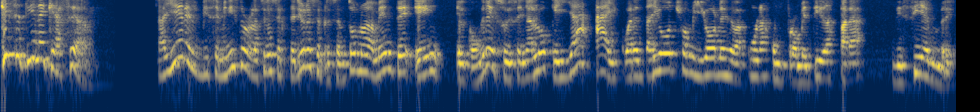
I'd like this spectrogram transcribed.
¿Qué se tiene que hacer? Ayer el viceministro de Relaciones Exteriores se presentó nuevamente en el Congreso y señaló que ya hay 48 millones de vacunas comprometidas para diciembre.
